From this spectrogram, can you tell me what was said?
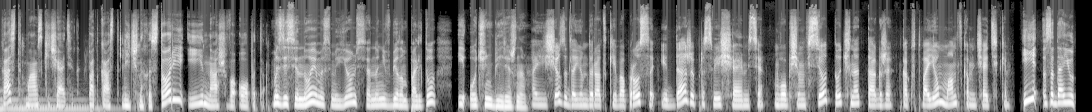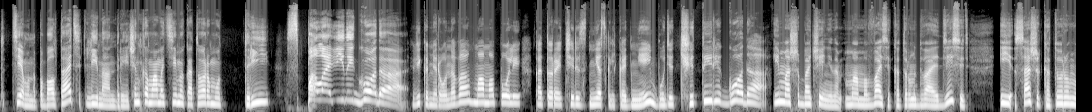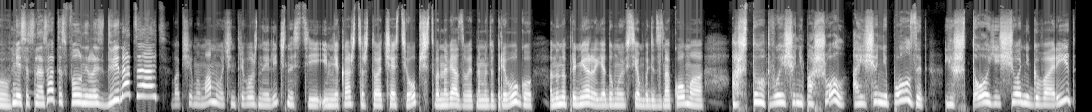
Подкаст «Мамский чатик». Подкаст личных историй и нашего опыта. Мы здесь и ноем, и смеемся, но не в белом пальто и очень бережно. А еще задаем дурацкие вопросы и даже просвещаемся. В общем, все точно так же, как в твоем мамском чатике. И задают тему на поболтать Лина Андрейченко, мама Тимы, которому три с половиной года! Вика Миронова, мама Поли, которая через несколько дней будет 4 года. И Маша Баченина, мама Васи, которому 2 и 10, и Саше, которому месяц назад исполнилось 12. Вообще мы мамы очень тревожные личности, и мне кажется, что отчасти общество навязывает нам эту тревогу. Ну, например, я думаю, всем будет знакомо а что, твой еще не пошел, а еще не ползает, и что еще не говорит?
